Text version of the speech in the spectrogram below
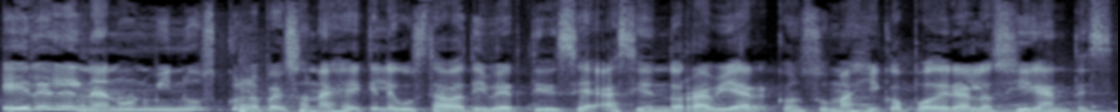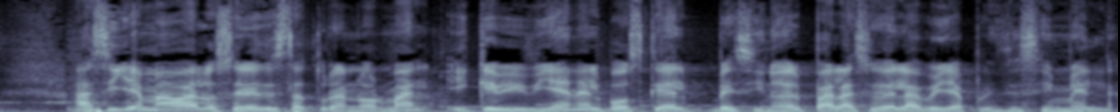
Era el enano un minúsculo personaje que le gustaba divertirse haciendo rabiar con su mágico poder a los gigantes. Así llamaba a los seres de estatura normal y que vivía en el bosque vecino del palacio de la bella princesa Imelda.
